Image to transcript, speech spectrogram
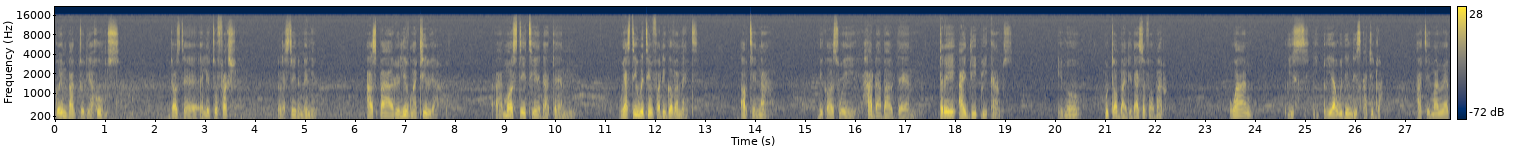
going back to their homes, just a, a little fraction that are still remaining. As per relief material, I must state here that um, we are still waiting for the government up till now because we had about um, three IDP camps, you know, put up by the Diocese of Ogbaru. One is here within this cathedral at Emmanuel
